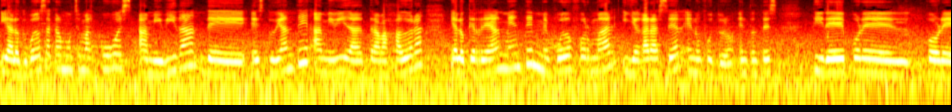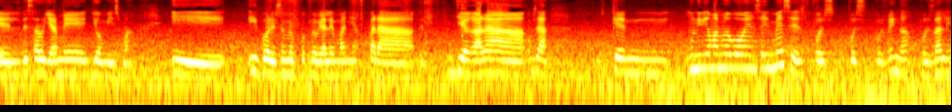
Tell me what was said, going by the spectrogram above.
Y a lo que puedo sacar mucho más jugo es a mi vida de estudiante, a mi vida trabajadora y a lo que realmente me puedo formar y llegar a ser en un futuro. Entonces, tiré por el, por el desarrollarme yo misma. Y, y por eso me, me voy a Alemania, para llegar a... O sea, que un idioma nuevo en seis meses, pues, pues, pues venga, pues dale.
